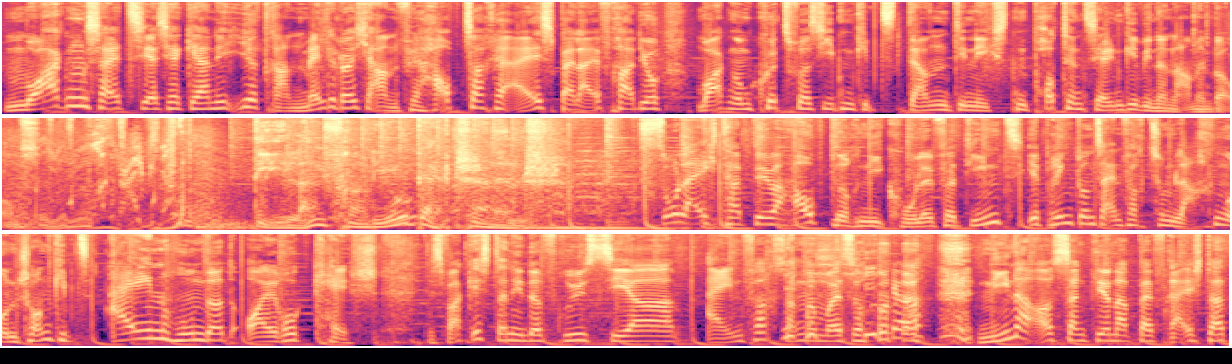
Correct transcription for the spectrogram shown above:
Morgen seid sehr, sehr gerne ihr dran. Meldet euch an für Hauptsache Eis bei Live Radio. Morgen um kurz vor sieben gibt es dann die nächsten potenziellen Gewinnernamen bei uns. Die Live Radio Gag Challenge. So leicht habt ihr überhaupt noch nie Kohle verdient. Ihr bringt uns einfach zum Lachen und schon gibt's 100 Euro Cash. Das war gestern in der Früh sehr einfach, sagen wir mal so. Ja. Nina aus St. Leonhard bei Freistadt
